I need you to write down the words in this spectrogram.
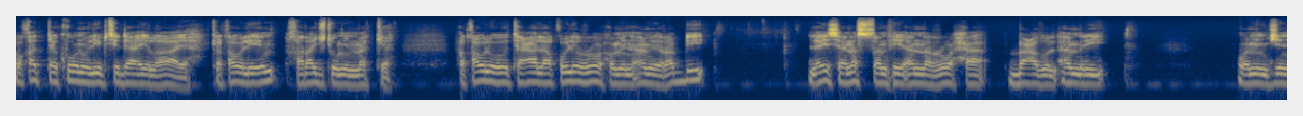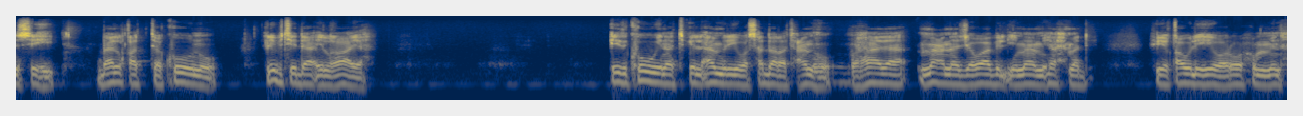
وقد تكون لابتداء الغاية كقولهم خرجت من مكة. فقوله تعالى قل الروح من أمر ربي ليس نصا في أن الروح بعض الأمر ومن جنسه بل قد تكون لابتداء الغاية. إذ كونت بالأمر وصدرت عنه وهذا معنى جواب الإمام أحمد في قوله وروح منه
